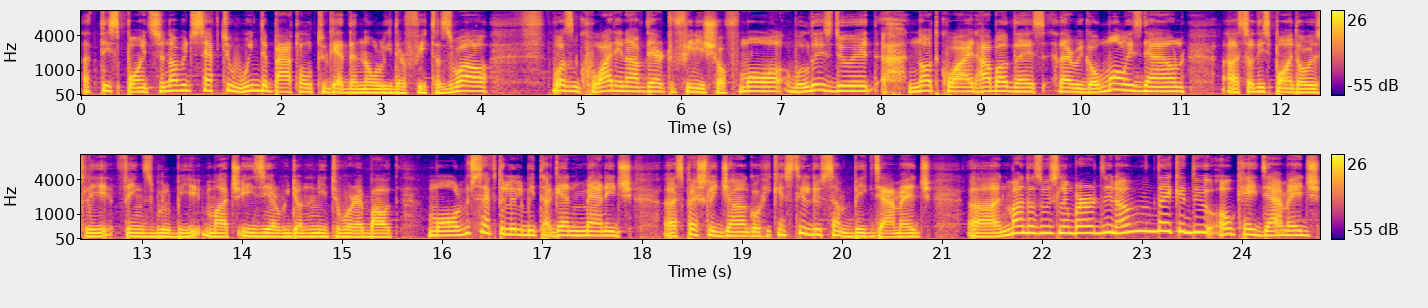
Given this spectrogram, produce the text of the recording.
at this point. So now we just have to win the battle to get the no leader feat as well. Wasn't quite enough there to finish off Maul. Will this do it? Not quite. How about this? There we go. Maul is down. Uh, so this point, obviously, things will be much easier. We don't need to worry about Maul. We just have to little bit, again, manage, uh, especially Jango. He can still do some big damage. Uh, and Mando's Whistling Birds, you know, they can do okay damage.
